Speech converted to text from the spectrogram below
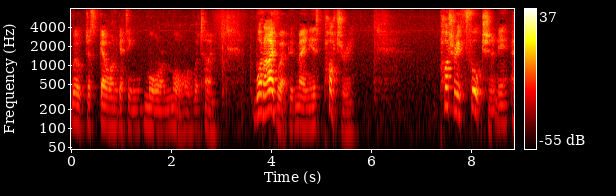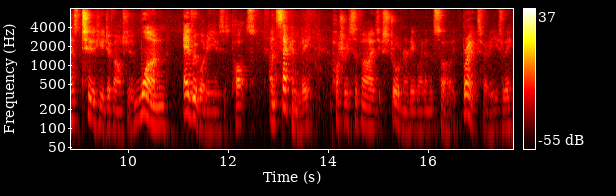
will just go on getting more and more all the time. What I've worked with mainly is pottery. Pottery, fortunately, has two huge advantages. One, everybody uses pots, and secondly, pottery survives extraordinarily well in the soil. It breaks very easily,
